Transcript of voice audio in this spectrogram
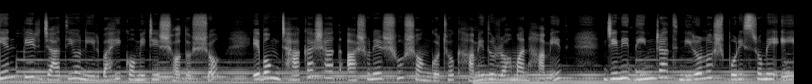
বিএনপির জাতীয় নির্বাহী কমিটির সদস্য এবং ঢাকা সাত আসনের সুসংগঠক হামিদুর রহমান হামিদ, যিনি দিনরাত নিরলস পরিশ্রমে এই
